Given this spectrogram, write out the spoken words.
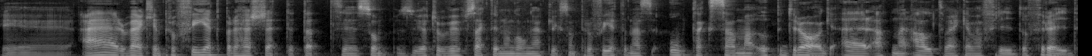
eh, är verkligen profet på det här sättet att, eh, som, jag tror vi har sagt det någon gång, att liksom profeternas otacksamma uppdrag är att när allt verkar vara frid och fröjd,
